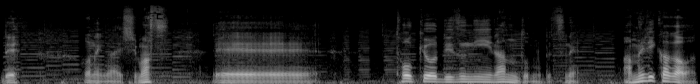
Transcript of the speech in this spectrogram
で、お願いします。えー、東京ディズニーランドのですね、アメリカ川っ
